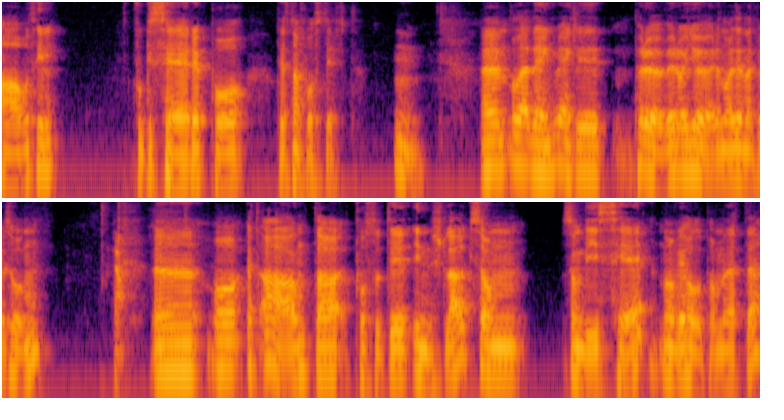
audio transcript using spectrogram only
av og til fokusere på det som er positivt. Eh, og det er det vi egentlig prøver å gjøre nå i denne episoden. Eh, og et annet da positivt innslag som, som vi ser når vi holder på med dette,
